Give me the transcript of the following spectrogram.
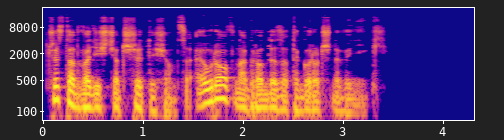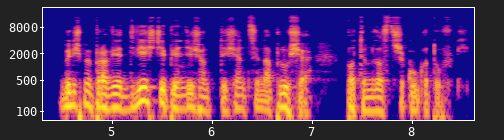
323 tysiące euro w nagrodę za tegoroczne wyniki. Byliśmy prawie 250 tysięcy na plusie po tym zastrzyku gotówki.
